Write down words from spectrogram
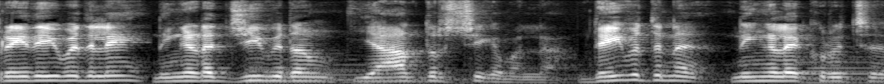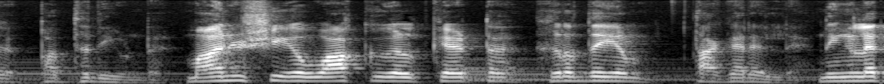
പ്രിയ ദൈവത്തിലെ നിങ്ങളുടെ ജീവിതം യാദൃശ്ചികമല്ല. ദൈവത്തിന് നിങ്ങളെക്കുറിച്ച് പദ്ധതിയുണ്ട്. മാനുഷിക വാക്കുകൾ കേട്ട് ഹൃദയം തകരല്ലേ? നിങ്ങളെ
